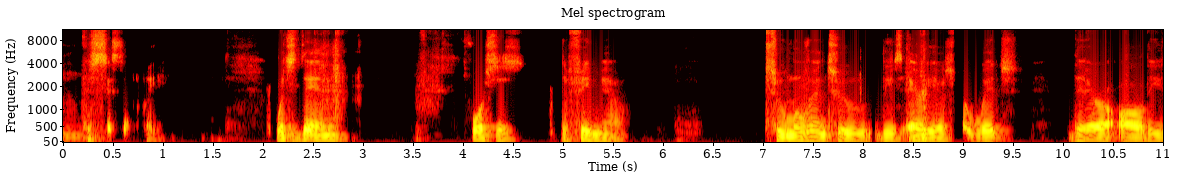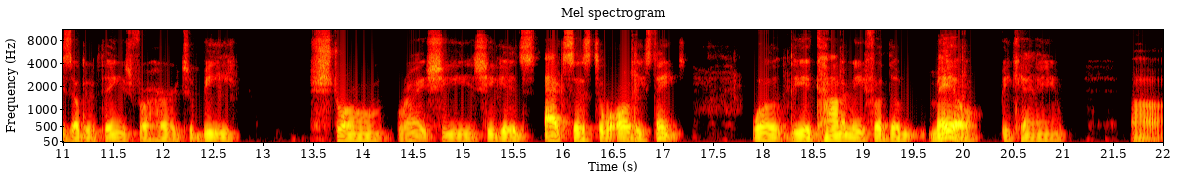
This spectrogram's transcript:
mm. consistently, which then forces the female to move into these areas for which there are all these other things for her to be strong right? She she gets access to all these things. Well the economy for the male became uh,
